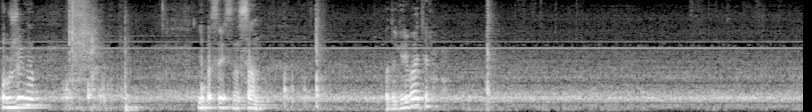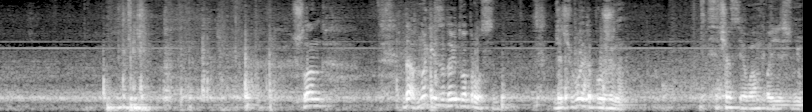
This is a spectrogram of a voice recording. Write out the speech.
пружина, непосредственно сам подогреватель. шланг да, многие задают вопросы. Для чего эта пружина? Сейчас я вам поясню.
